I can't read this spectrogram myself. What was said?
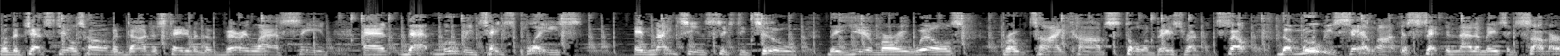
when the Jets steals home in Dodger Stadium in the very last scene. And that movie takes place in 1962, the year Maury Wills broke Ty Cobb's stolen base record. So the movie Sandlot is set in that amazing summer.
